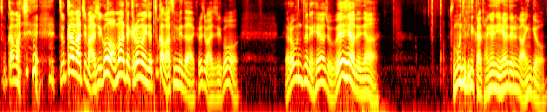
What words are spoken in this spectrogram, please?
뚜까 맞지 뚜까 맞지 마시고 엄마한테 그러면 이제 뚜까 맞습니다. 그러지 마시고 여러분들이 해야죠. 왜 해야 되냐? 부모님이니까 당연히 해야 되는 거 아닌겨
